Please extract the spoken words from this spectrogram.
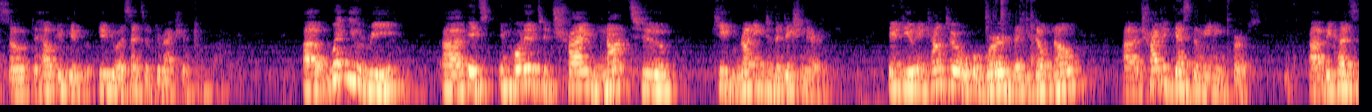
So to help you give, give you a sense of direction. Uh, when you read, uh, it's important to try not to keep running to the dictionary. If you encounter a word that you don't know, uh, try to guess the meaning first. Uh, because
